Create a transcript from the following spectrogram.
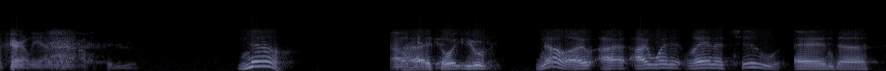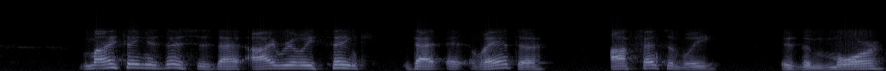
Apparently, I went opposite of you. No. Oh, okay, I good, thought good, you. good. No, I, I I went Atlanta too, and uh, my thing is this: is that I really think that Atlanta, offensively, is the more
